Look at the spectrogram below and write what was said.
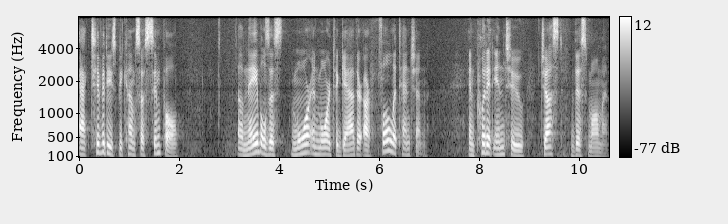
activities become so simple, enables us more and more to gather our full attention and put it into just this moment.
